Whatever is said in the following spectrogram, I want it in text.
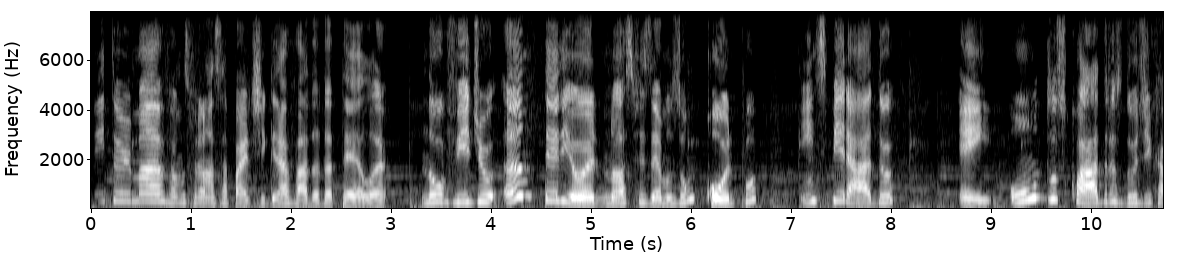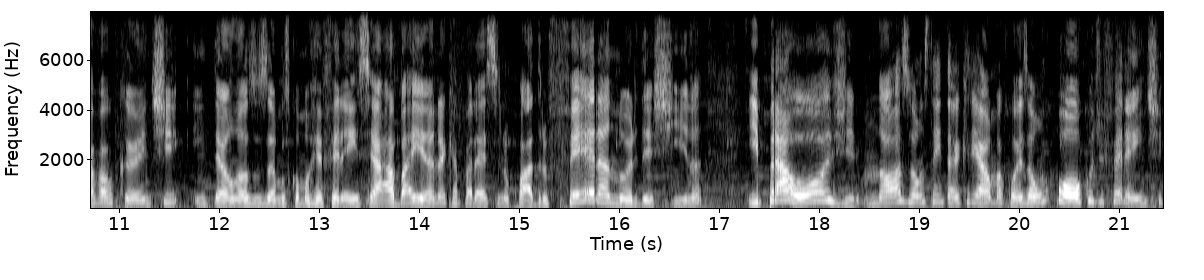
Bem, turma, vamos para nossa parte gravada da tela. No vídeo anterior, nós fizemos um corpo inspirado em um dos quadros do Di Cavalcante. Então, nós usamos como referência a baiana que aparece no quadro Feira Nordestina. E para hoje, nós vamos tentar criar uma coisa um pouco diferente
